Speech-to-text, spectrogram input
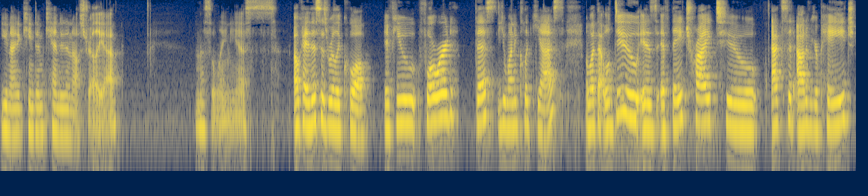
United Kingdom, Canada, and Australia. Miscellaneous. Okay, this is really cool. If you forward this, you want to click yes. And what that will do is if they try to exit out of your page,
